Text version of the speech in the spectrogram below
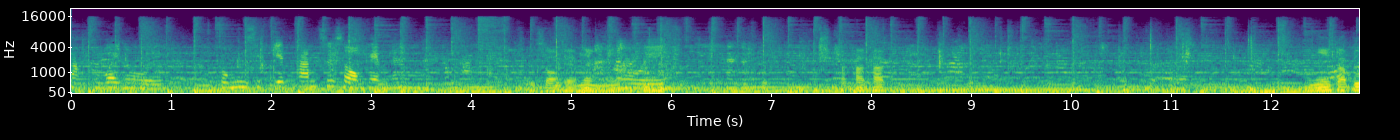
หมักถ้วยโดยตรงหนึ่งสิบเจ็ดพันซื้อสองแถมหนึ่งอีกสองเข็มหนึ่งอย่างนี้โดเนาะยคักคักคักอันนี้คาปู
